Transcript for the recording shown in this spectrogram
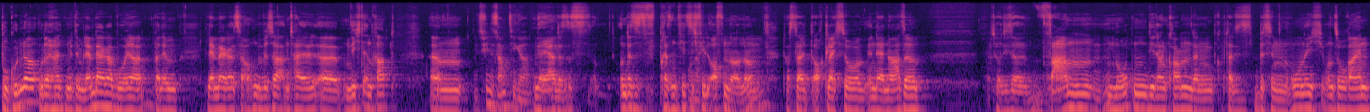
Burgunder oder halt mit dem Lemberger, wo ja bei dem Lemberger ist ja auch ein gewisser Anteil äh, nicht entrappt. Ähm, Das ist viel samtiger. naja, das ist. Und das ist, präsentiert sich viel offener. Ne? Du hast halt auch gleich so in der Nase so diese warmen Noten, die dann kommen. Dann kommt da dieses bisschen Honig und so rein.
